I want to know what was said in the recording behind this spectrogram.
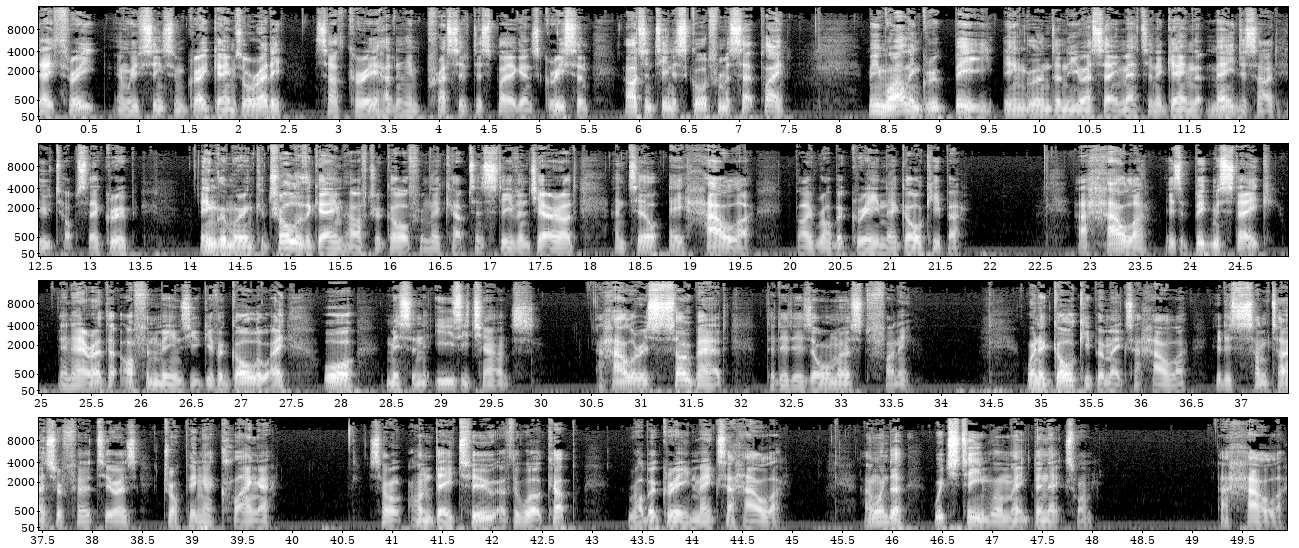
day three, and we've seen some great games already. South Korea had an impressive display against Greece, and Argentina scored from a set play. Meanwhile, in Group B, England and the USA met in a game that may decide who tops their group. England were in control of the game after a goal from their captain Steven Gerrard until a howler by Robert Green, their goalkeeper. A howler is a big mistake, an error that often means you give a goal away or miss an easy chance. A howler is so bad that it is almost funny. When a goalkeeper makes a howler, it is sometimes referred to as dropping a clanger. So on day two of the World Cup, Robert Green makes a howler. I wonder which team will make the next one. A howler.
